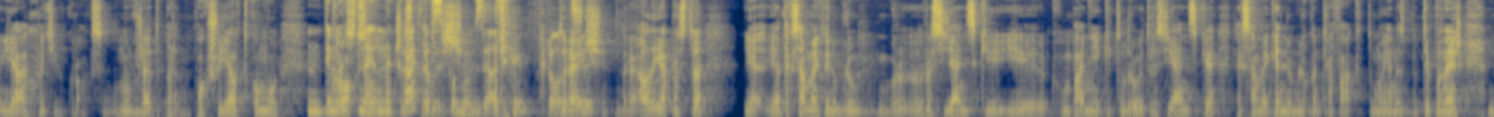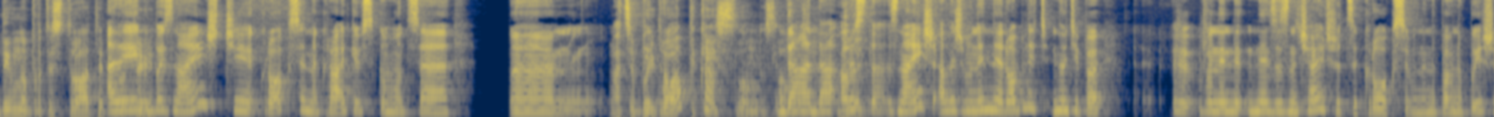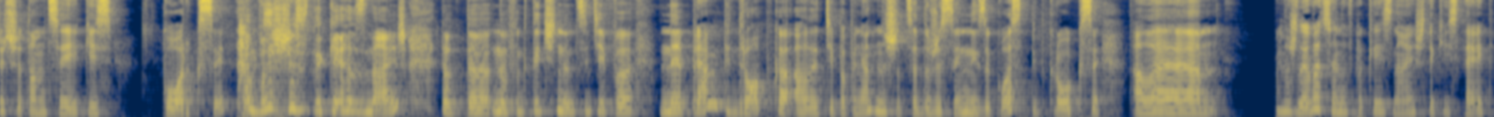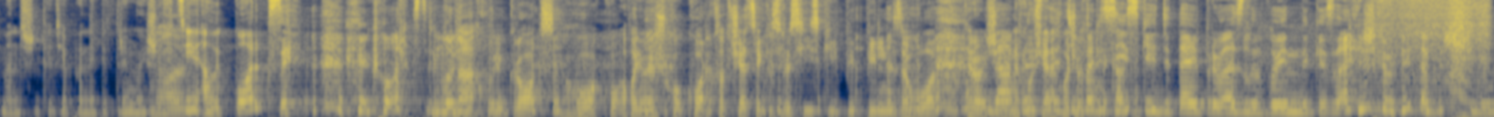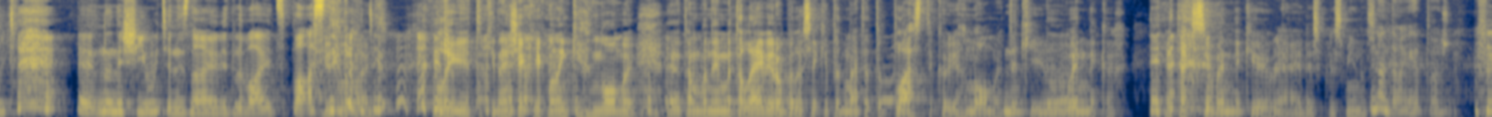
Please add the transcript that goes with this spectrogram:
я хотів крокси. Ну, вже тепер, поки що я в такому. Ну, Ти можеш на, на Краківському взяти крокси. До речі, до речі, але я просто. Я я так само, як не люблю росіянські і компанії, які толерують росіянське, так само, як я не люблю контрафакт. Тому я не типу, знаєш, дивно протестувати Але проти... якби знаєш, чи крокси на краківському це. Е, а це бойкот такий славно Да, да. Але... Просто знаєш, але ж вони не роблять, ну, типу, е, вони не, не зазначають, що це крокси. Вони, напевно, пишуть, що там це якісь коркси, коркси. або щось таке, знаєш. Тобто, ну фактично, це типу, не прям підробка, але типу, понятно, що це дуже сильний закос під крокси. Але. Можливо, це навпаки, знаєш, такий стейтмент, що ти типу, не підтримуєш ну, офіційно, але коркси. коркси типу, можна нахуй, крокс, гоку, а потім коркс взагалі це якийсь російський підпільний завод. Коротше, да, я не хочу, я не хочу там никати. російських дітей привезли винники, знаєш, вони там ш'ють. Е, ну, не ш'ють, я не знаю, відливають з пластику. Відливають. Коли такі, знаєш, як як маленькі гноми, е, там вони металеві робили всякі предмети, то пластикові гноми такі да, в винниках. Я так всі винники уявляю, десь плюс-мінус. Ну так, я теж.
